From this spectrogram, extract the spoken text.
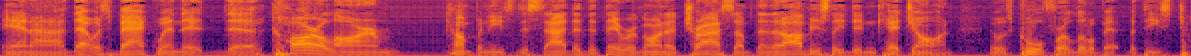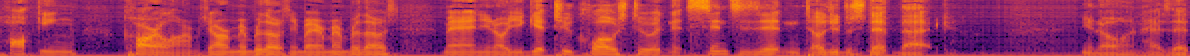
and uh, that was back when the the car alarm companies decided that they were going to try something that obviously didn't catch on. It was cool for a little bit, but these talking car alarms. Y'all remember those? Anybody remember those? Man, you know, you get too close to it and it senses it and tells you to step back. You know, and has that,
